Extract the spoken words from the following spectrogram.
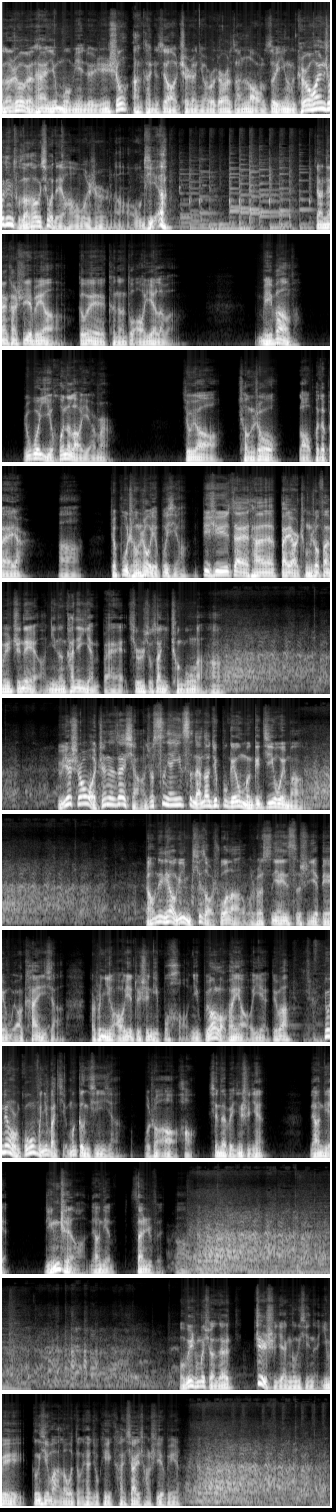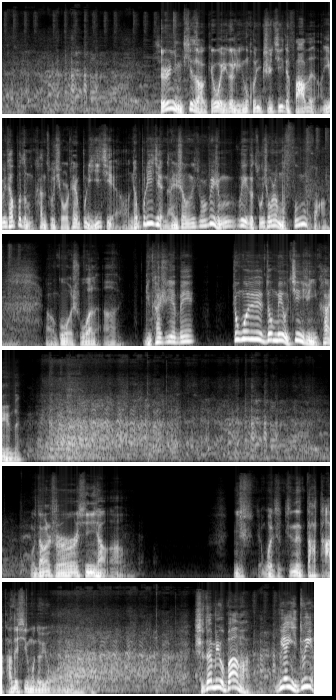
吐槽社会百态，幽默面对人生啊！看着最好吃的牛肉干，咱唠最硬的嗑。欢迎收听吐槽涛秀，大家好，我是老铁。这两天看世界杯啊，各位可能都熬夜了吧？没办法，如果已婚的老爷们儿就要承受老婆的白眼啊，这不承受也不行，必须在他白眼承受范围之内啊！你能看见眼白，其实就算你成功了啊。有些时候我真的在想，就四年一次，难道就不给我们个机会吗？然后那天我跟你们提早说了，我说四年一次世界杯我要看一下。他说你熬夜对身体不好，你不要老半夜熬夜，对吧？用那会儿功夫你把节目更新一下。我说哦好，现在北京时间两点凌晨啊两点三十分啊。我为什么选择？这时间更新的，因为更新完了，我等一下就可以看下一场世界杯了。其实你们提早给我一个灵魂直击的发问啊，因为他不怎么看足球，他也不理解啊，他不理解男生就是为什么为个足球那么疯狂，然后跟我说了啊，你看世界杯，中国队都没有进去，你看什么？我当时心想啊。你我这真的打打他的心我都有，实在没有办法了，无言以对。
